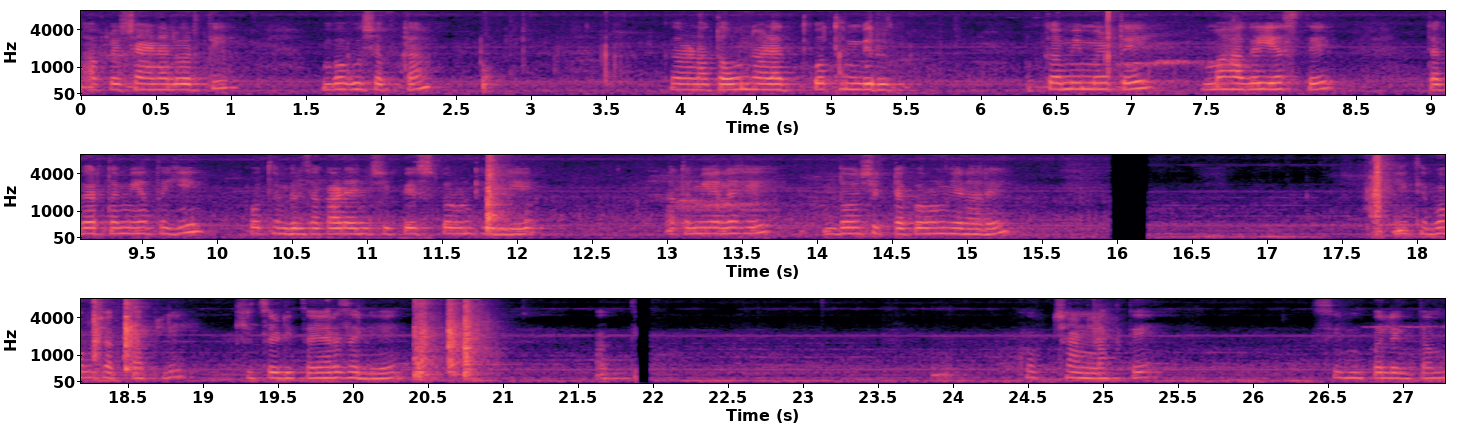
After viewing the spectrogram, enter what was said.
आपल्या चॅनलवरती बघू शकता. कारण आता उन्हाळ्यात कोथिंबीर कमी मिळते महागाई असते. त्याकरता मी आता ही कोथिंबीरच्या काड्यांची पेस्ट करून ठेवली आहे. आता मी याला हे दोन शिट्ट्या करून घेणार आहे. इथे बघू शकता आपली खिचडी तयार झाली आहे. अगदी खूप छान लागते. सिंपल एकदम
